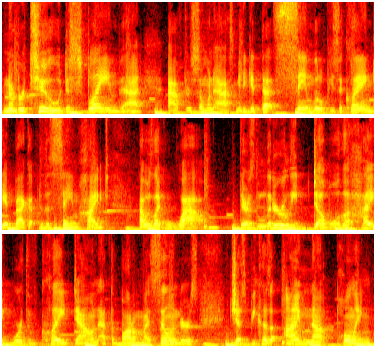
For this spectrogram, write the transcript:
Number two, displaying that after someone asked me to get that same little piece of clay and get back up to the same height. I was like, wow, there's literally double the height worth of clay down at the bottom of my cylinders just because I'm not pulling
